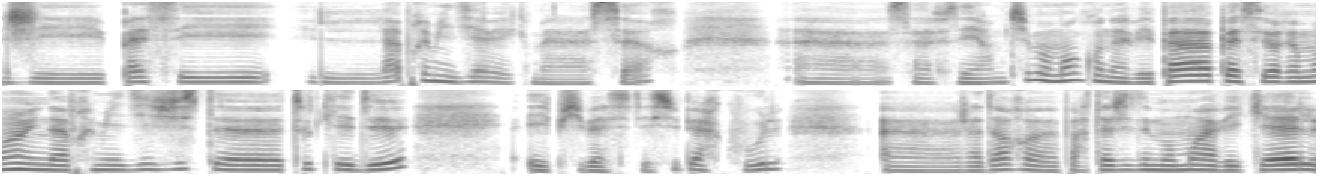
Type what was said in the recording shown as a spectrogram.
j'ai passé l'après-midi avec ma sœur. Euh, ça faisait un petit moment qu'on n'avait pas passé vraiment une après-midi juste euh, toutes les deux. Et puis bah, c'était super cool. J'adore partager des moments avec elle.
